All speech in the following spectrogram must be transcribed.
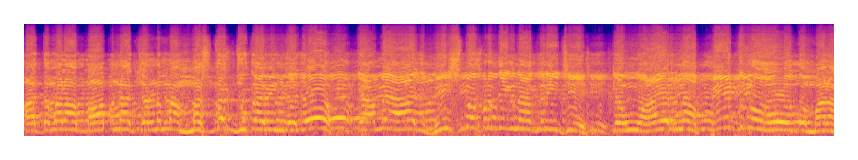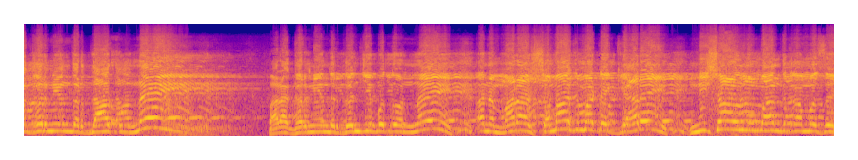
આ તમારા બાપના ચરણમાં મસ્તક ઝુકાવીને જજો કે અમે આજ ભીષ્મ પ્રતિજ્ઞા કરી છે કે હું આયરના પેટમાં હોઉં તો મારા ઘરની અંદર દારૂ નહીં. મારા ઘરની અંદર ગંજી બધો નહીં અને મારા સમાજ માટે ક્યારેય નિશાળનું બાંધકામ હશે,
